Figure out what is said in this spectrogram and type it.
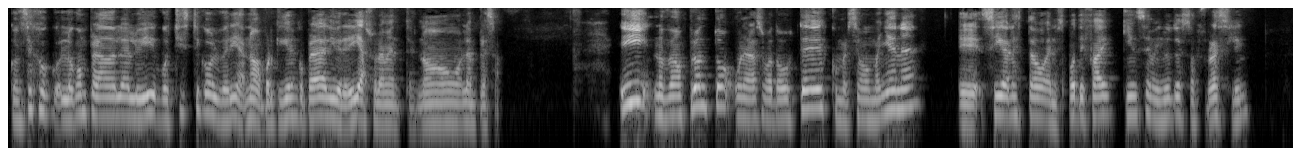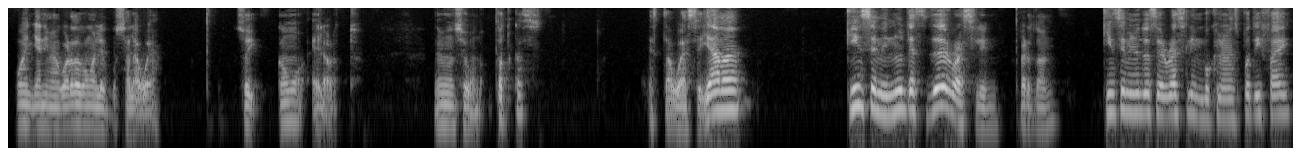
consejo lo compra la WWE, Bochístico volvería. No, porque quieren comprar la librería solamente, no la empresa. Y nos vemos pronto. Un abrazo para todos ustedes. Conversemos mañana. Eh, sigan esto en Spotify, 15 minutos of wrestling. Bueno, ya ni me acuerdo cómo le puse a la wea. Soy como el orto. Dame un segundo. Podcast. Esta wea se llama 15 minutos de wrestling. Perdón. 15 minutos de wrestling. Búsquenlo en Spotify.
